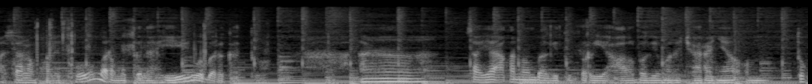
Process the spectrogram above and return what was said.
Assalamualaikum warahmatullahi wabarakatuh. Uh, saya akan membagi tutorial bagaimana caranya untuk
